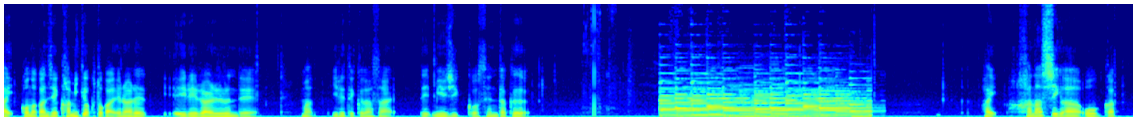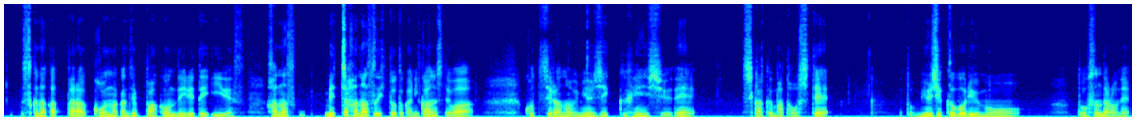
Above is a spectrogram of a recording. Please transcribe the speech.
はい、こんな感じで紙曲とか入れられ入れられるんで、まあ、入れてください。で、ミュージックを選択。はい、話が多か少なかったら、こんな感じで爆音で入れていいです。話す、めっちゃ話す人とかに関しては、こちらのミュージック編集で、四角また押して、えっと、ミュージックボリュームを、どうすんだろうね。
